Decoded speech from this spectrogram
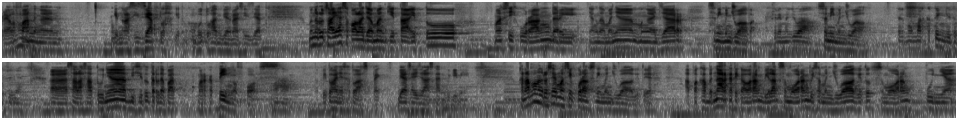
relevan dengan generasi Z lah gitu, kebutuhan generasi Z. Menurut saya sekolah zaman kita itu masih kurang dari yang namanya mengajar seni menjual Pak, Sini menjual seni menjual. ilmu marketing gitu maksudnya. Eh, salah satunya di situ terdapat marketing of course. Wah. Tapi itu hanya satu aspek. Biar saya jelaskan begini. Kenapa menurut saya masih kurang seni menjual gitu ya? Apakah benar ketika orang bilang semua orang bisa menjual gitu, semua orang punya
